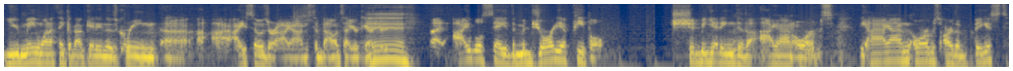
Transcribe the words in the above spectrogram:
you may want to think about getting those green uh, ISOs or ions to balance out your character. Eh. But I will say the majority of people should be getting to the ion orbs. The ion orbs are the biggest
